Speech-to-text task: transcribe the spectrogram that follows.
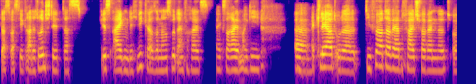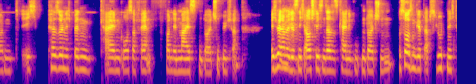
das, was hier gerade drin steht, das ist eigentlich Vika, sondern es wird einfach als Hexerei, Magie äh, mhm. erklärt oder die Wörter werden falsch verwendet. Und ich persönlich bin kein großer Fan von den meisten deutschen Büchern. Ich will damit mhm. jetzt nicht ausschließen, dass es keine guten deutschen Ressourcen gibt, absolut nicht.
